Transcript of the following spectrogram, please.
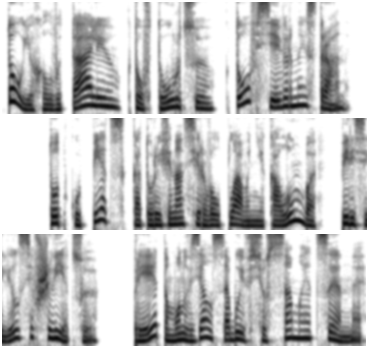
Кто уехал в Италию, кто в Турцию, кто в северные страны. Тот купец, который финансировал плавание Колумба, переселился в Швецию. При этом он взял с собой все самое ценное,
